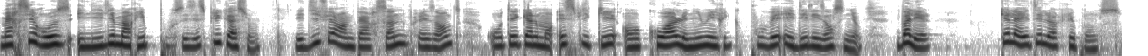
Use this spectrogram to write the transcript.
Merci Rose et Lily Marie pour ces explications. Les différentes personnes présentes ont également expliqué en quoi le numérique pouvait aider les enseignants. Valérie, quelle a été leur réponse?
